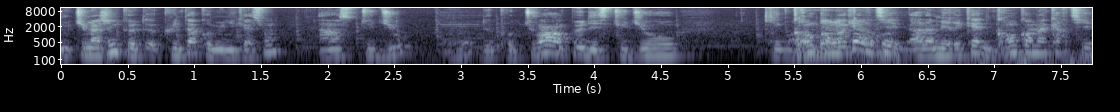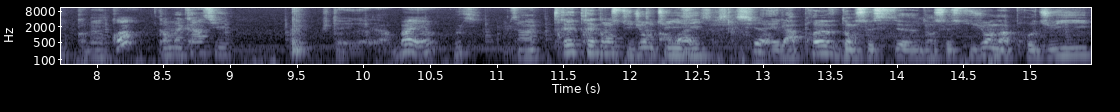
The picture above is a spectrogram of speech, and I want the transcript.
tu, imagines que Quinta Communication a un studio, Mhm. de, pro- tu vois un peu des studios qui est grand comme un quartier, à l'américaine, grand comme un quartier, Combien quoi? Comme un quartier. Putain, il a l'air bail, hein. Oui, c'est un très très grand studio en Ah ouais, Tunisie. sûr. Et la preuve, dans ce, dans ce studio, on a produit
